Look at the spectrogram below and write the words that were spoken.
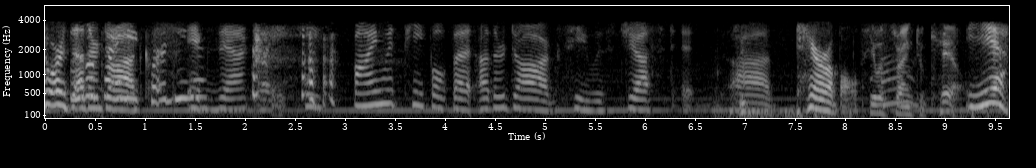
towards Little other dogs. corgi? Exactly. He's fine with people, but other dogs, he was just uh terrible. He was trying to kill. Yes.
